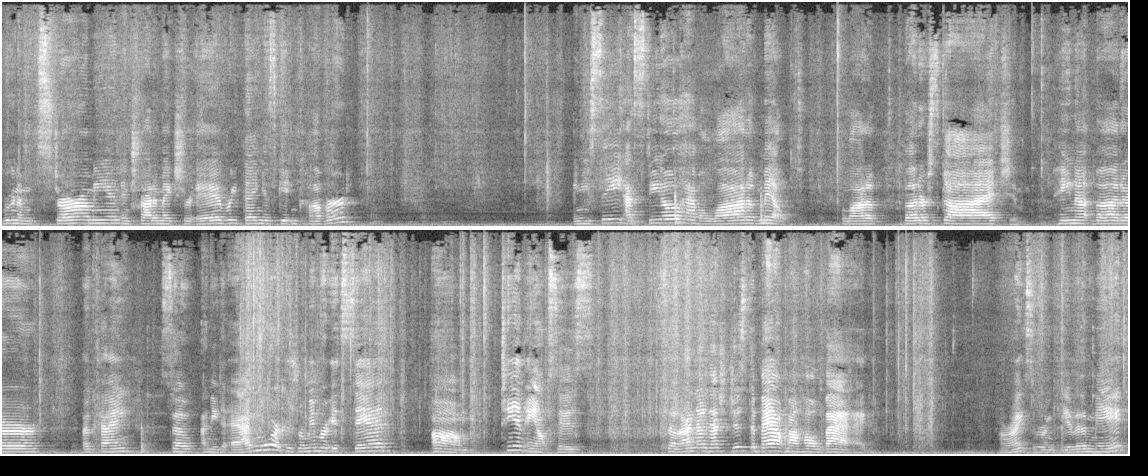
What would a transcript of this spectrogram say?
We're gonna stir them in and try to make sure everything is getting covered. And you see, I still have a lot of melt, a lot of butterscotch and peanut butter, okay? So I need to add more because remember it said um, 10 ounces so I know that's just about my whole bag. All right, so we're gonna give it a mix.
